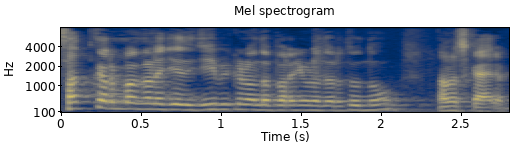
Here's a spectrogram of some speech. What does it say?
സത്കർമ്മങ്ങൾ ചെയ്ത് ജീവിക്കണമെന്ന് പറഞ്ഞുകൊണ്ട് നിർത്തുന്നു. നമസ്കാരം.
